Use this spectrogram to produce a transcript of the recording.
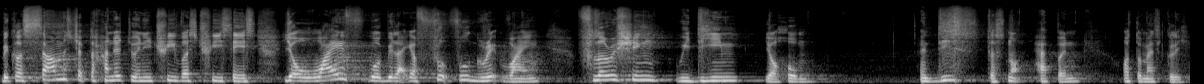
Because Psalms chapter 123, verse 3 says, Your wife will be like a fruitful grapevine, flourishing, redeem your home. And this does not happen automatically.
